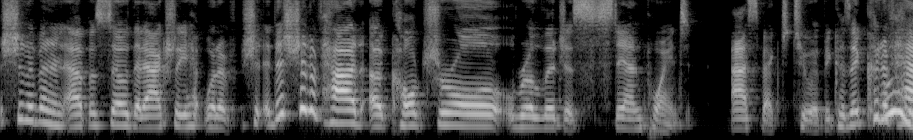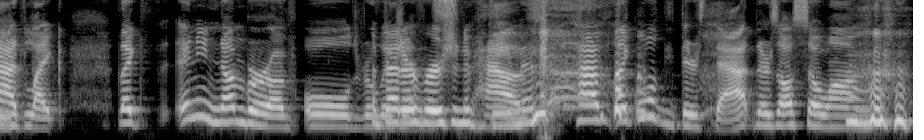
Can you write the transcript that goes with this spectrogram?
should have been an episode that actually would have. This should have had a cultural, religious standpoint aspect to it because it could have Ooh. had like like any number of old religions. better version of have, demon. have like well, there's that. There's also um.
